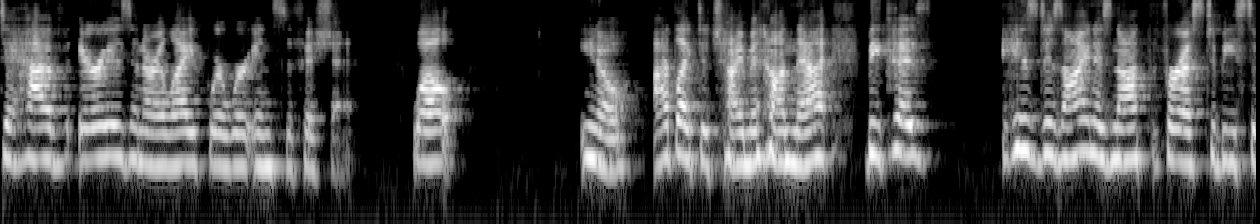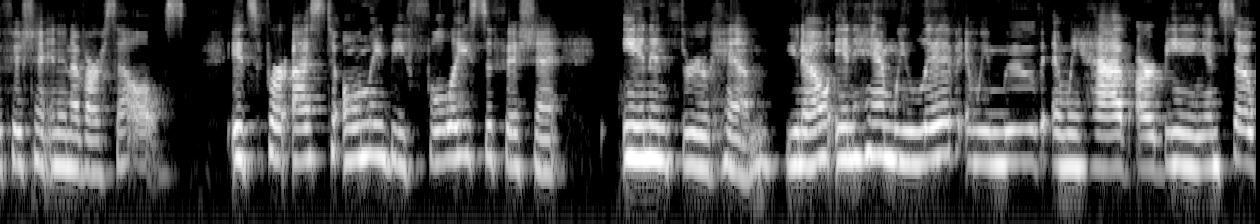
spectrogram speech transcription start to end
to have areas in our life where we're insufficient? Well, you know, I'd like to chime in on that because his design is not for us to be sufficient in and of ourselves. It's for us to only be fully sufficient in and through him. You know in him we live and we move and we have our being. And so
